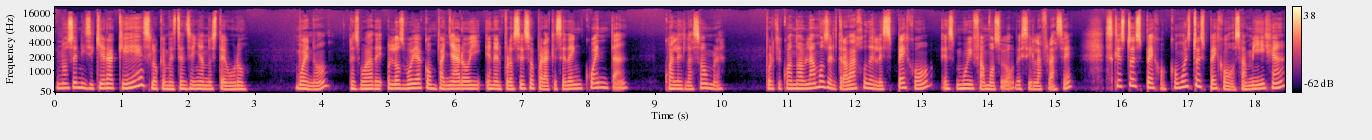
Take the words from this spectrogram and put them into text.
no sé ni siquiera qué es lo que me está enseñando este gurú. Bueno, les voy a los voy a acompañar hoy en el proceso para que se den cuenta cuál es la sombra. Porque cuando hablamos del trabajo del espejo, es muy famoso decir la frase, es que esto espejo, ¿cómo esto espejo? O sea, mi hija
